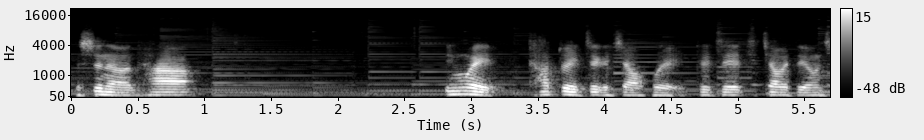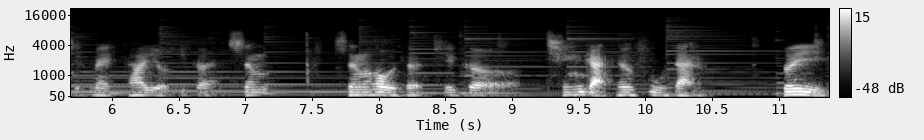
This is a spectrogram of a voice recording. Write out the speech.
可是呢，他因为他对这个教会，对这些教会弟兄姐妹，他有一个很深深厚的一个情感跟负担，所以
